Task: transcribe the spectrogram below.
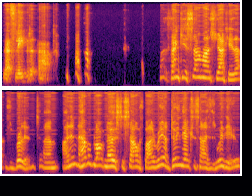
Let's leave it at that. Thank you so much, Jackie. That was brilliant. Um, I didn't have a blocked nose to start with, but I really, doing the exercises with you,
